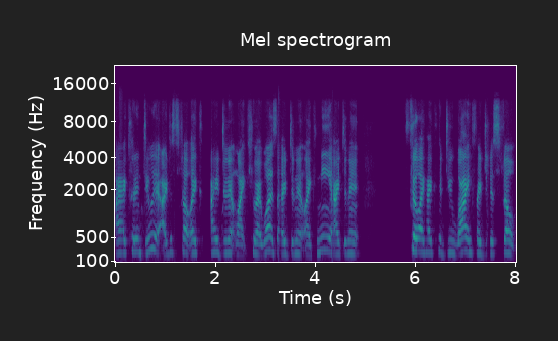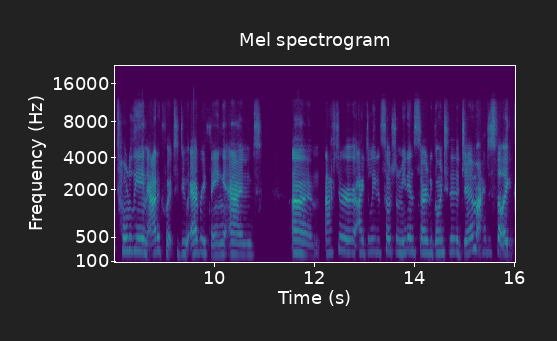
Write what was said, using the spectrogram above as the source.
I couldn't do it. I just felt like I didn't like who I was. I didn't like me. I didn't feel like I could do life. I just felt totally inadequate to do everything and um after i deleted social media and started going to the gym i just felt like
